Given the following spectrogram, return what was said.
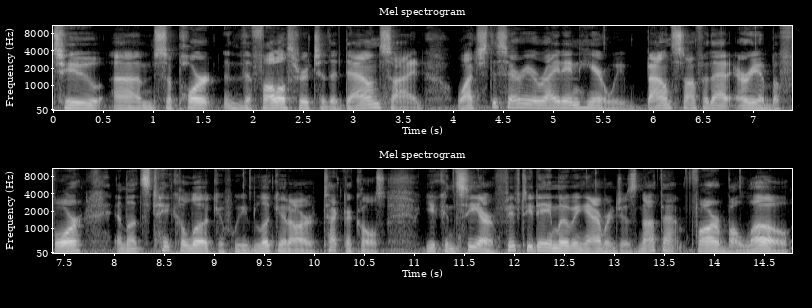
to um, support the follow through to the downside, watch this area right in here. We bounced off of that area before, and let's take a look. If we look at our technicals, you can see our 50 day moving average is not that far below.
